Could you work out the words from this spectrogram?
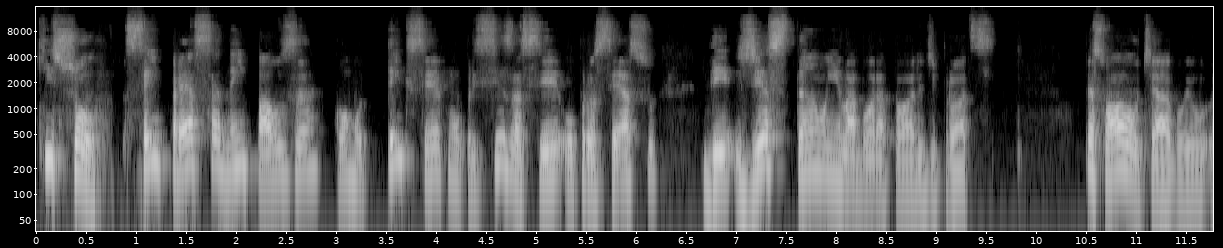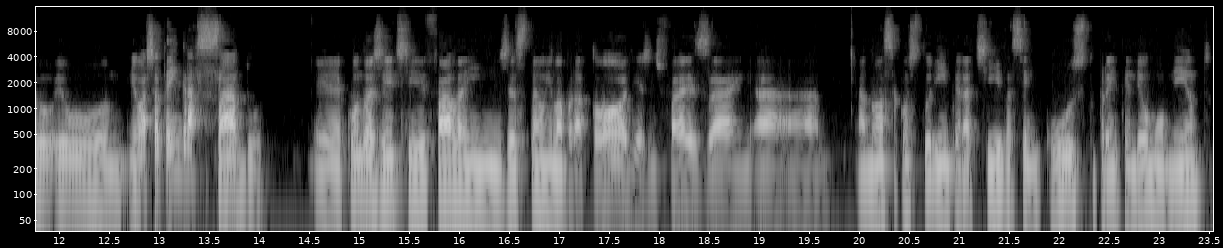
Que show! Sem pressa nem pausa, como tem que ser, como precisa ser o processo de gestão em laboratório de prótese. Pessoal, Tiago, eu, eu, eu, eu, acho até engraçado é, quando a gente fala em gestão em laboratório, a gente faz a, a, a nossa consultoria interativa sem custo para entender o momento,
